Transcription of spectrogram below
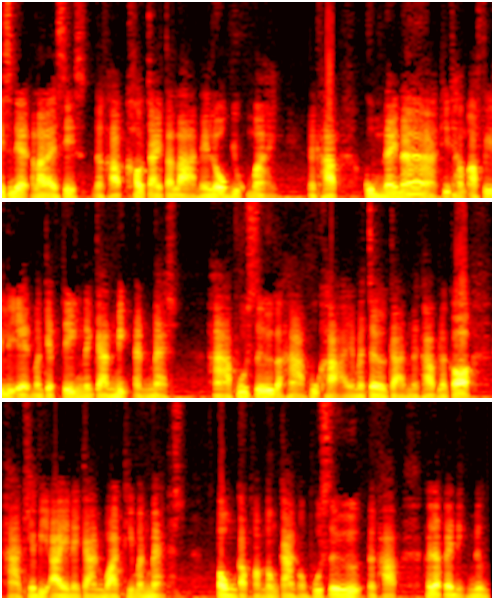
business analysis นะครับเข้าใจตลาดในโลกยุคใหม่นะครับกลุ่มในหน้าที่ทำ affiliate marketing ในการ mix and match หาผู้ซื้อกับหาผู้ขายมาเจอกันนะครับ แล้วก็หา KPI ในการวัดที่มันแมทช์ตรงกับความต้องการของผู้ซื้อนะครับ ก็จะเป็นอีกหนึ่ง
